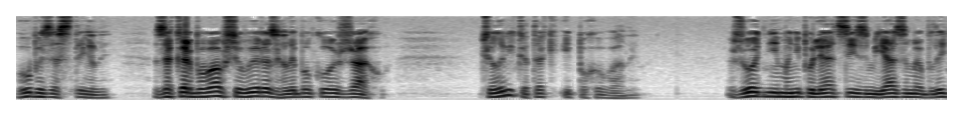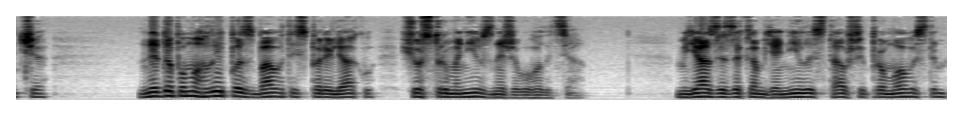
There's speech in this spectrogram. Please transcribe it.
Губи застигли, закарбувавши вираз глибокого жаху. Чоловіка так і поховали. Жодні маніпуляції з м'язами обличчя не допомогли позбавитись переляку, що струменів з неживого лиця. М'язи закам'яніли, ставши промовистим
